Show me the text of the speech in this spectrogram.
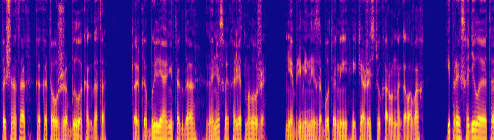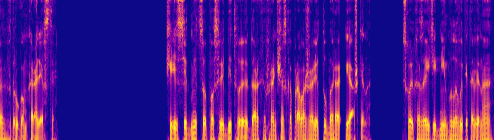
Точно так, как это уже было когда-то. Только были они тогда на несколько лет моложе, не обременены заботами и тяжестью корон на головах, и происходило это в другом королевстве. Через седмицу после битвы Дарк и Франческо провожали Тубара и Ашкина. Сколько за эти дни было выпито вина,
